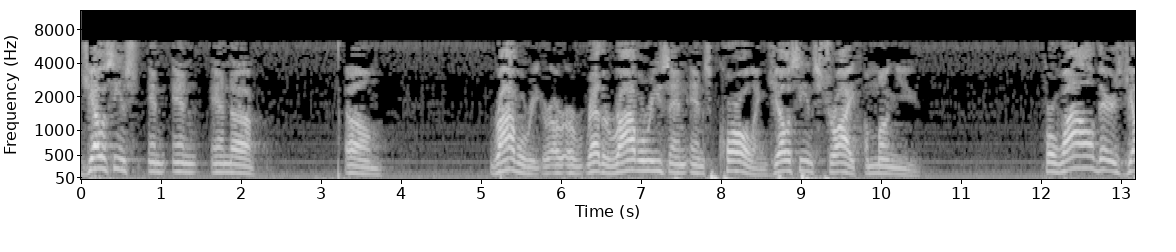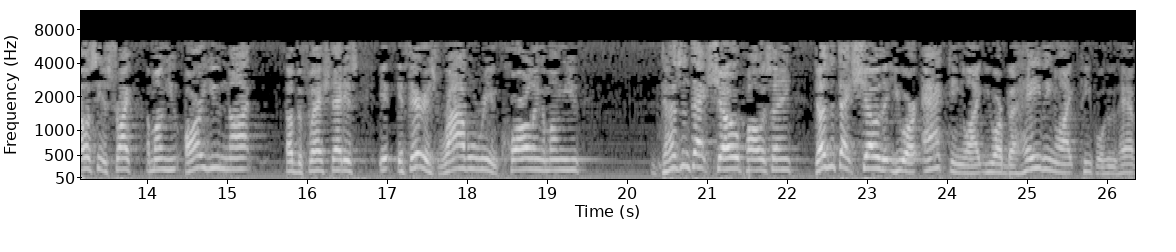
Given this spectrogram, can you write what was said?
jealousy and, and, and, and uh, um, rivalry, or, or rather rivalries and, and quarreling, jealousy and strife among you. For while there is jealousy and strife among you, are you not of the flesh? That is, if, if there is rivalry and quarreling among you, doesn't that show, Paul is saying, doesn't that show that you are acting like, you are behaving like people who have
